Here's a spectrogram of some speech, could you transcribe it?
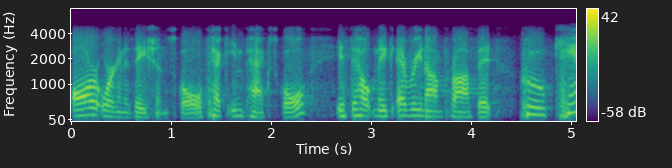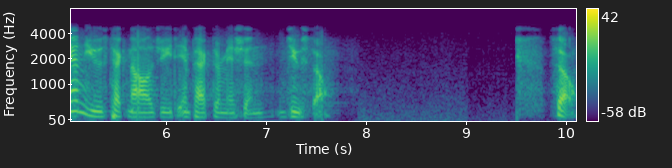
our organization's goal, Tech Impact's goal, is to help make every nonprofit who can use technology to impact their mission do so. So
